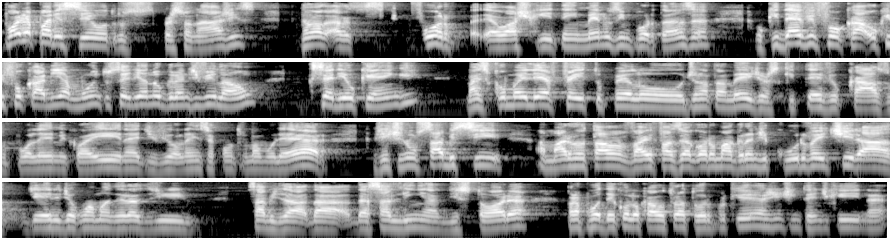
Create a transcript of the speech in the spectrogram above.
pode aparecer outros personagens. Não, se for, eu acho que tem menos importância. O que deve focar, o que focaria muito seria no grande vilão, que seria o Kang mas como ele é feito pelo Jonathan Majors, que teve o caso polêmico aí, né, de violência contra uma mulher, a gente não sabe se a Marvel tá, vai fazer agora uma grande curva e tirar ele de alguma maneira de, sabe, da, da dessa linha de história para poder colocar outro ator, porque a gente entende que, né,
